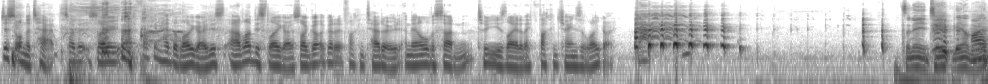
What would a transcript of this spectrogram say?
just on the tat. So, the, so I fucking had the logo. This I love this logo. So I got I got it fucking tattooed, and then all of a sudden, two years later, they fucking changed the logo. It's an antique now, I, mate.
